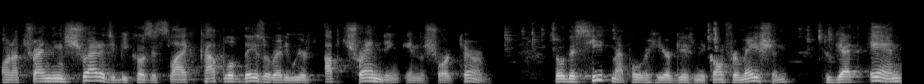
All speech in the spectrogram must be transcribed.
on a trending strategy because it's like a couple of days already we're uptrending in the short term. So this heat map over here gives me confirmation to get in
